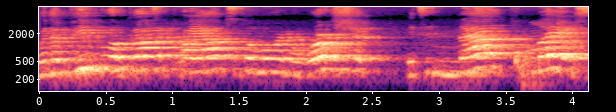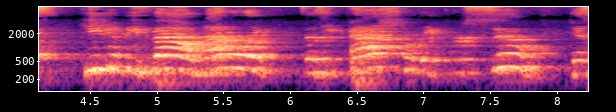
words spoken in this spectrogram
When the people of God cry out to the Lord in worship, it's in that place he can be found. Not only does he passionately pursue his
